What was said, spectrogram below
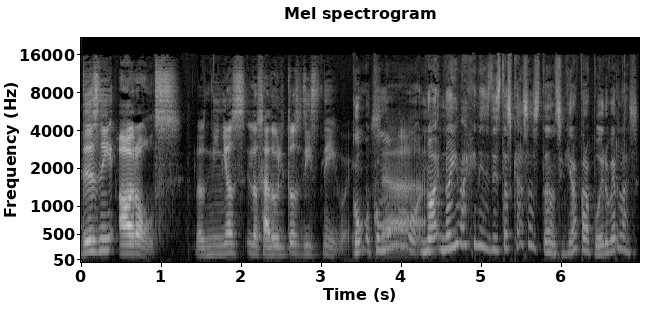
Disney adults. Los niños, los adultos Disney, güey. ¿Cómo? O cómo? No, hay- no hay imágenes de estas casas tan siquiera para poder verlas.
